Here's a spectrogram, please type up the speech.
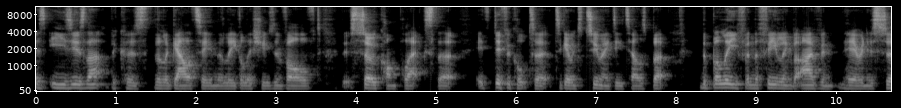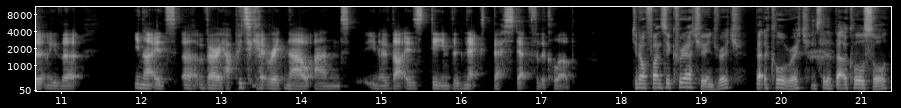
as easy as that because the legality and the legal issues involved it's so complex that it's difficult to, to go into too many details. But the belief and the feeling that i've been hearing is certainly that united's uh, very happy to get rid now and you know that is deemed the next best step for the club. Do you not fancy career change rich? Better call rich instead of better call saul.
